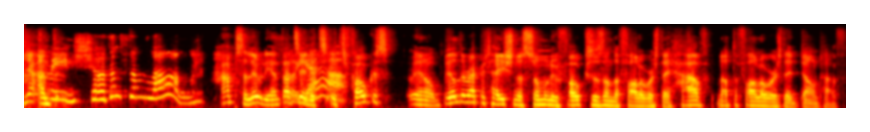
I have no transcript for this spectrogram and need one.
Yeah, I mean, show them some love. Absolutely, and that's so, it. Yeah. It's it's focus. You know, build a reputation as someone who focuses on the followers they have, not the followers they don't have.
